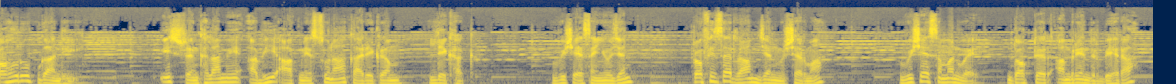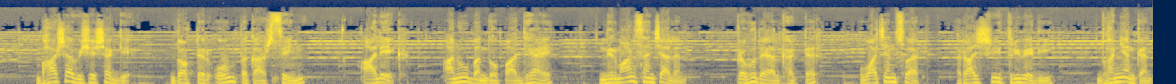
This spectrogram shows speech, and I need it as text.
बहुरूप गांधी। इस श्रृंखला में अभी आपने सुना कार्यक्रम लेखक। विषय संयोजन, प्रोफेसर राम जन्म शर्मा। विषय समन्वय, डॉक्टर अमरेंद्र बेहरा। भाषा विशेषज्ञ, डॉक्टर ओम प्रकाश सिंह। आलेख, अनु बंदोपाध्याय। निर्माण संचालन, प्रभुदयाल खट्टर। वाचन स्वर, राजश्री त्रिवेदी। ध्वनियांकन,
